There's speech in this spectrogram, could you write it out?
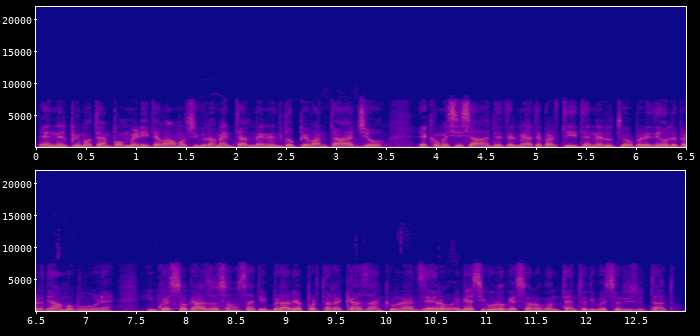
e nel primo tempo meritavamo sicuramente almeno il doppio vantaggio e come si sa determinate partite nell'ultimo periodo le perdevamo pure. In questo caso sono stati bravi a portare a casa anche 1-0 e vi assicuro che sono contento di questo risultato.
